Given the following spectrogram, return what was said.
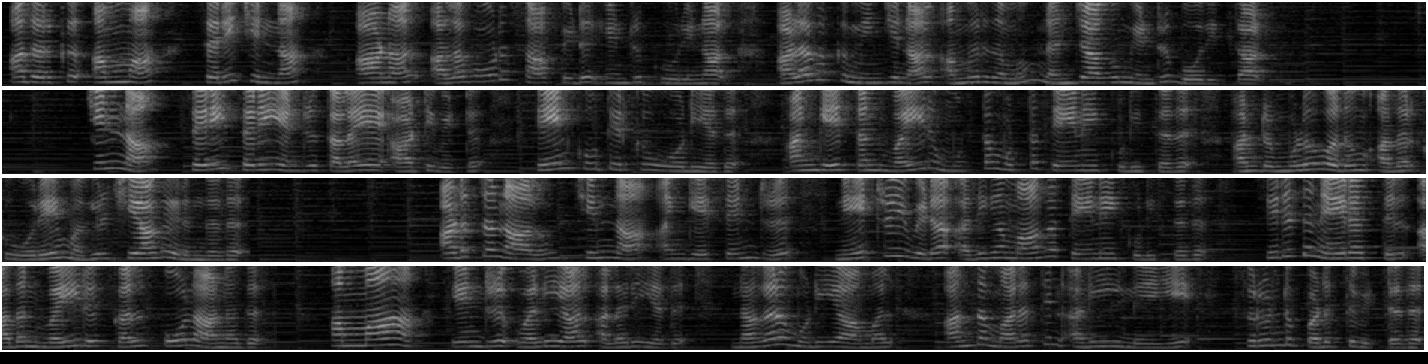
அதற்கு அம்மா சரி சின்னா ஆனால் அளவோடு சாப்பிடு என்று கூறினாள். அளவுக்கு மிஞ்சினால் அமிர்தமும் நஞ்சாகும் என்று போதித்தாள். சின்னா சரி சரி என்று தலையை ஆட்டிவிட்டு தேன் கூட்டிற்கு ஓடியது. அங்கே தன் வயிறு முட்ட முட்ட தேனை குடித்தது. அன்று முழுவதும் அதற்கு ஒரே மகிழ்ச்சியாக இருந்தது. அடுத்த நாளும் சின்னா அங்கே சென்று நேற்றை விட அதிகமாக தேனை குடித்தது. சிறிது நேரத்தில் அதன் வயிறு கல் போல் ஆனது. அம்மா என்று வலியால் அலறியது. நகர முடியாமல் அந்த மரத்தின் அடியிலேயே சுருண்டு படுத்து விட்டது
